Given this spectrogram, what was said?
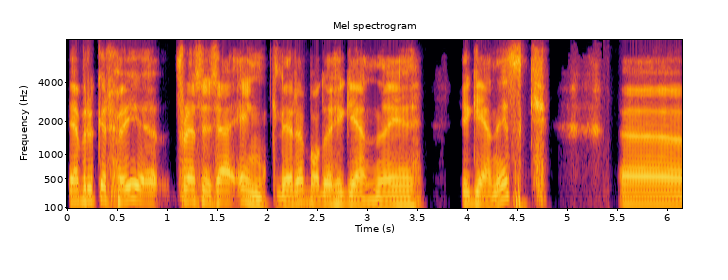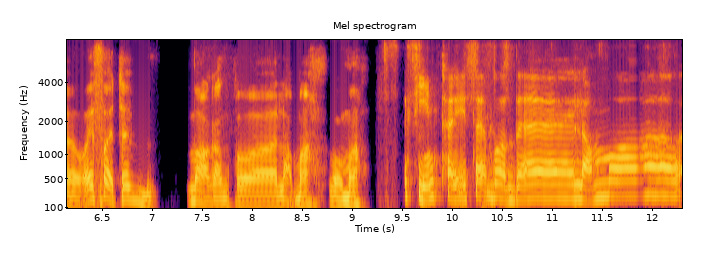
Jeg bruker høy, for det syns jeg er enklere både hygiene, hygienisk og i forhold til magen på lamma, vomma. Fint høy til både lam og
